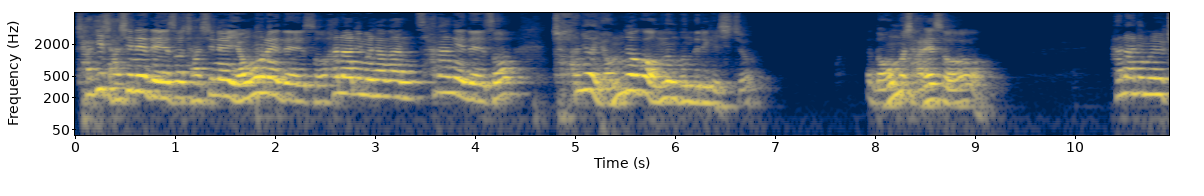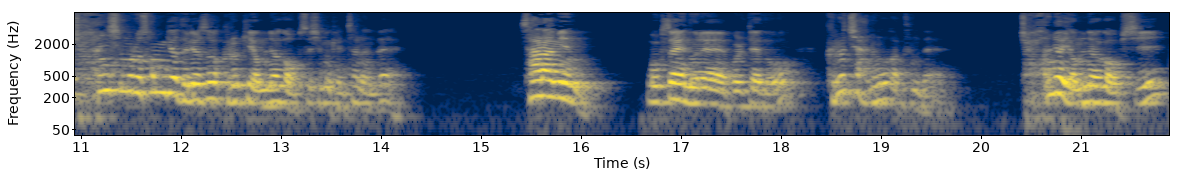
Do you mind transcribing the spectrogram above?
자기 자신에 대해서, 자신의 영혼에 대해서, 하나님을 향한 사랑에 대해서 전혀 염려가 없는 분들이 계시죠. 너무 잘해서 하나님을 전심으로 섬겨드려서 그렇게 염려가 없으시면 괜찮은데, 사람인 목사의 눈에 볼 때도 그렇지 않은 것 같은데, 전혀 염려가 없이,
